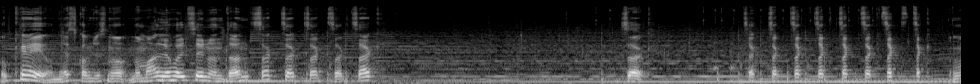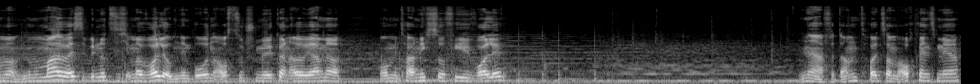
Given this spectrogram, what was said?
Okay, und jetzt kommt das normale Holz hin und dann zack, zack, zack, zack, zack. Zack. Zack, zack, zack, zack, zack, zack, zack, zack. Normalerweise benutze ich immer Wolle, um den Boden auszuschmökern, aber wir haben ja momentan nicht so viel Wolle. Na, verdammt, Holz haben wir auch keins mehr.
